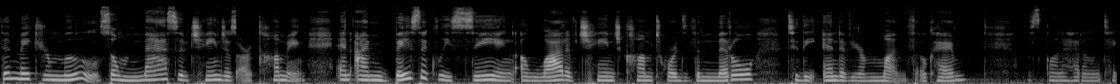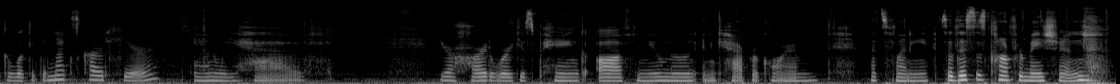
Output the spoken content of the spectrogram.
then make your move. So, massive changes are coming. And I'm basically seeing a lot of change come towards the middle to the end of your month, okay? Let's go ahead and take a look at the next card here. And we have your hard work is paying off, new moon in Capricorn. That's funny. So, this is confirmation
